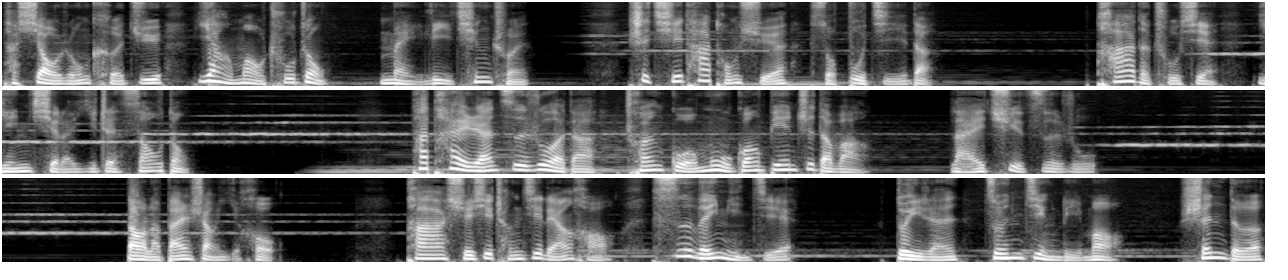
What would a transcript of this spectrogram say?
她笑容可掬，样貌出众，美丽清纯，是其他同学所不及的。她的出现引起了一阵骚动。她泰然自若地穿过目光编织的网，来去自如。到了班上以后，她学习成绩良好，思维敏捷，对人尊敬礼貌。深得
